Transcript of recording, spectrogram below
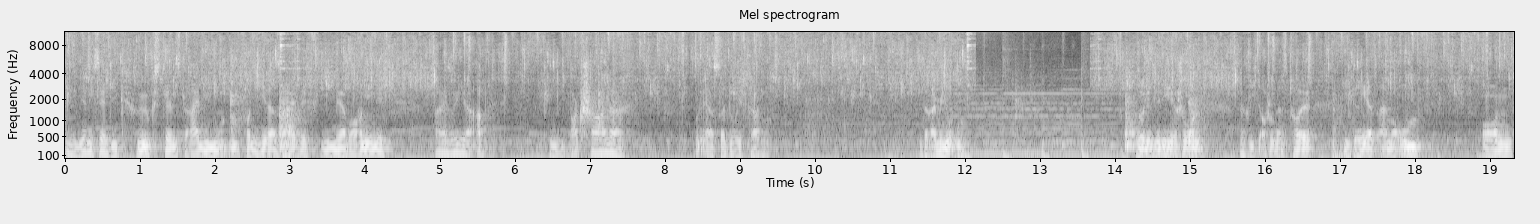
Die sind ja nicht sehr dick, höchstens drei Minuten von jeder Seite. Viel mehr brauchen die nicht. Also hier ab in die Backschale und erster Durchgang. Drei Minuten. So, seht ihr hier schon. Das riecht auch schon ganz toll. Ich drehe jetzt einmal um und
